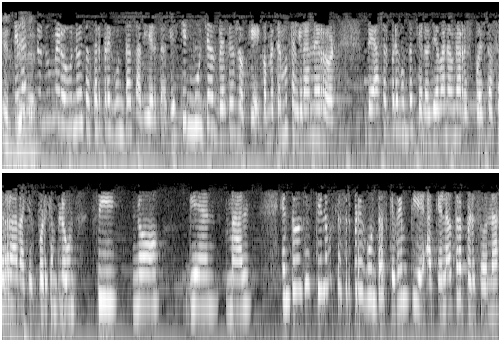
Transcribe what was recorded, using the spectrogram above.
el, el hábito número uno es hacer preguntas abiertas. Y es que muchas veces lo que cometemos el gran error de hacer preguntas que nos llevan a una respuesta cerrada, que es por ejemplo un sí, no, bien, mal, entonces tenemos que hacer preguntas que den pie a que la otra persona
